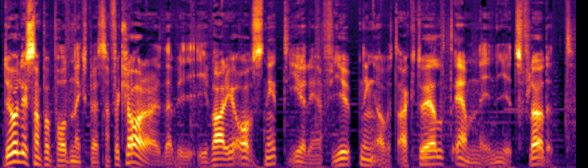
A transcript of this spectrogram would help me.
Du har lyssnat på podden Expressen förklarar där vi i varje avsnitt ger dig en fördjupning av ett aktuellt ämne i nyhetsflödet.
